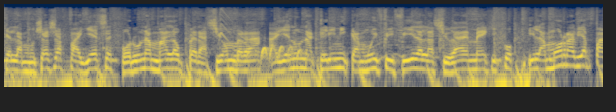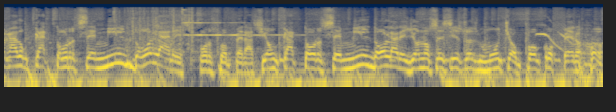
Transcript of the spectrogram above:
que la muchacha fallece por una mala operación, ¿verdad? Ahí en una clínica muy fifida en la Ciudad de México y la morra había pagado 14 14 mil dólares por su operación. 14 mil dólares. Yo no sé si eso es mucho o poco, pero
